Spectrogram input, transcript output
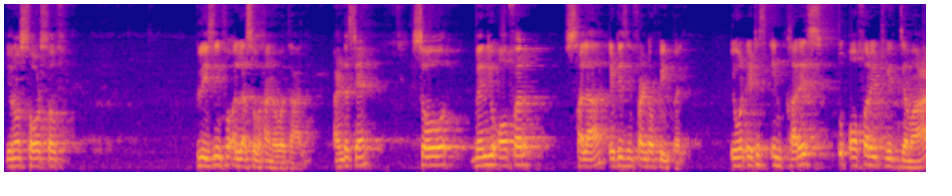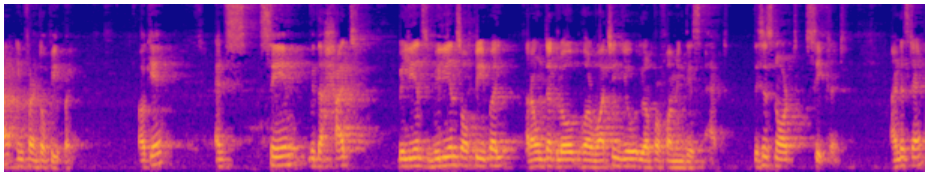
you know, source of pleasing for Allah subhanahu wa ta'ala. Understand? So when you offer salah, it is in front of people. Even it is encouraged to offer it with jama'ah in front of people. Okay? And same with the Hajj, billions, millions of people around the globe who are watching you, you are performing this act. This is not secret. Understand?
